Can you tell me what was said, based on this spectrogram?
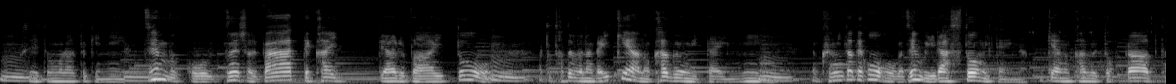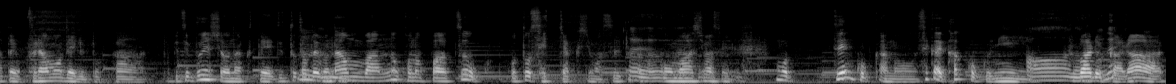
うん。教えてもらうときに、うん。全部こう文章でバーって書いてある場合と、うん。あと例えばなんか IKEA の家具みたいに、うん。組み立て方法が全部イラストみたいな IKEA の家具とか例えばプラモデルとか別に文章なくてずっと例えばうん何番のこのパーツをここと接着しますとかここを回しますみたいな。もう全国あの世界各国に配るから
